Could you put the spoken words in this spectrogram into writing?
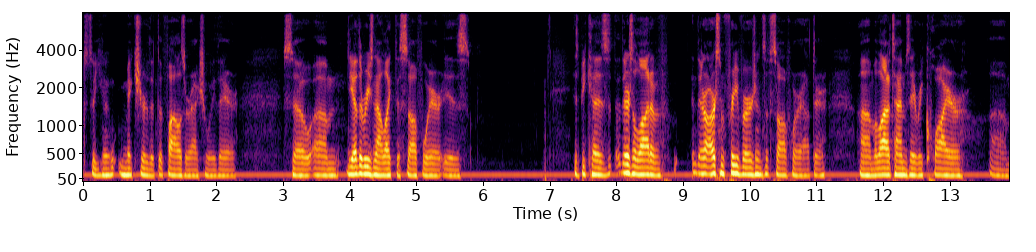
so you make sure that the files are actually there. So um, the other reason I like this software is is because there's a lot of there are some free versions of software out there. Um, a lot of times they require um,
